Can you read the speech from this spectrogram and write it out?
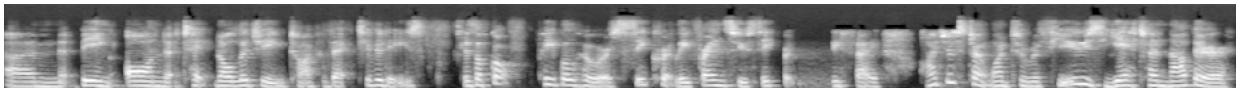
um, being on technology type of activities. Because I've got people who are secretly friends who secretly say, I just don't want to refuse yet another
